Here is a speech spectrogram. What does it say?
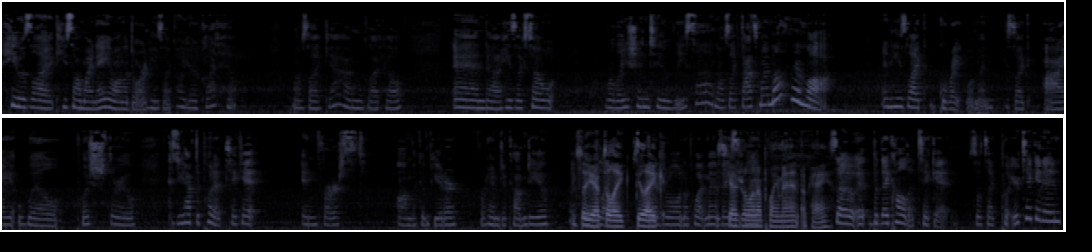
he was like, he saw my name on the door, and he's like, "Oh, you're Gledhill." And I was like, "Yeah, I'm Gledhill." And uh, he's like, "So, relation to Lisa?" And I was like, "That's my mother-in-law." And he's like, "Great woman." He's like, "I will push through because you have to put a ticket in first on the computer for him to come to you. So you have to, like, be like, schedule an appointment. schedule an basically. appointment. Okay. So, it, but they call it a ticket. So it's like put your ticket in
